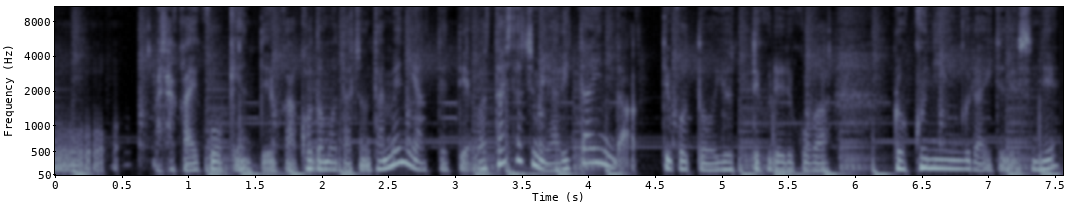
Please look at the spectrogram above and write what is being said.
こう社会貢献っていうか子どもたちのためにやってて私たちもやりたいんだっていうことを言ってくれる子が6人ぐらいいてですね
